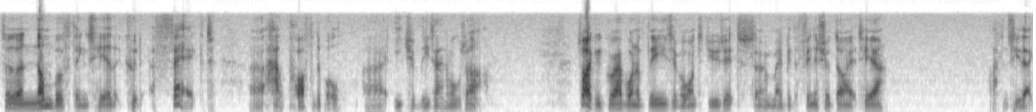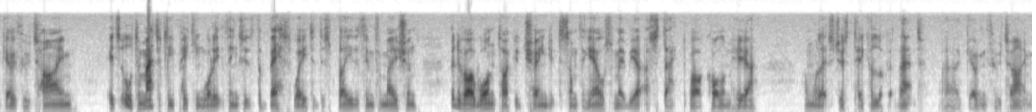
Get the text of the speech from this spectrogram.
So there are a number of things here that could affect uh, how profitable uh, each of these animals are. So I could grab one of these if I wanted to use it, so maybe the finisher diet here. I can see that go through time. It's automatically picking what it thinks is the best way to display this information, but if I want I could change it to something else, maybe a, stacked bar column here, and let's just take a look at that uh, going through time.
